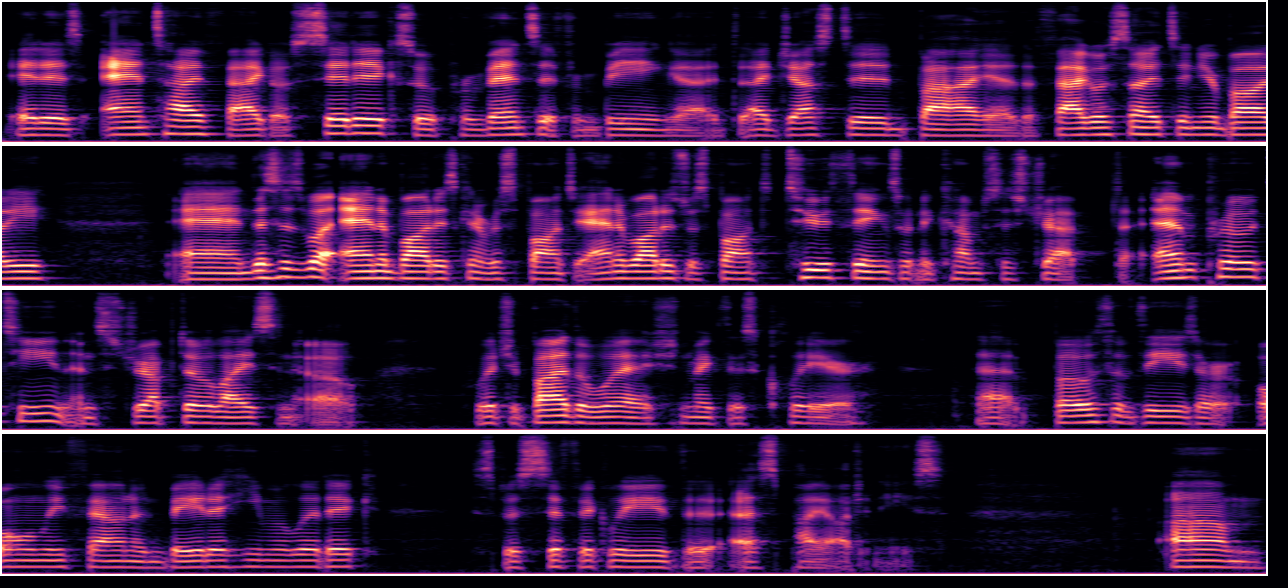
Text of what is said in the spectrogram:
It is anti-phagocytic, so it prevents it from being uh, digested by uh, the phagocytes in your body. And this is what antibodies can respond to. Antibodies respond to two things when it comes to strep the M protein and streptolysin O, which, by the way, I should make this clear that both of these are only found in beta hemolytic, specifically the S pyogenes. Um,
